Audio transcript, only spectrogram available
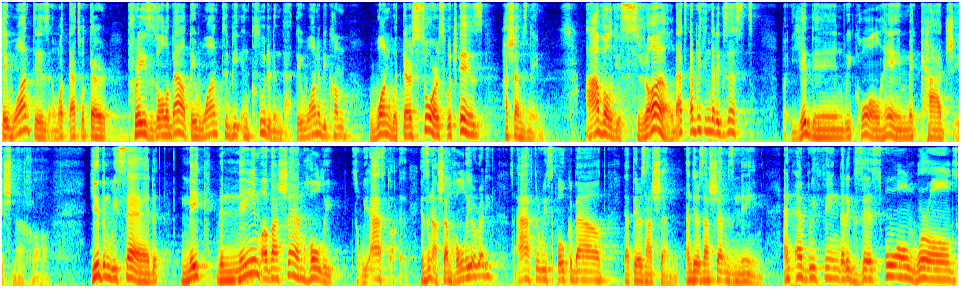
they want is, and what that's what their praise is all about, they want to be included in that. They want to become one with their source, which is Hashem's name. Aval Yisrael, that's everything that exists. But Yidden, we call him Mekad Sheshmecha. Yidden, we said, make the name of Hashem holy. So we asked, isn't Hashem holy already? So after we spoke about that there's Hashem, and there's Hashem's name, and everything that exists, all worlds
